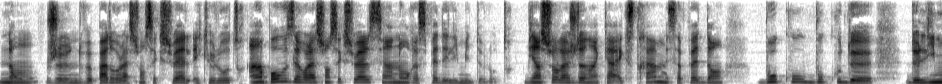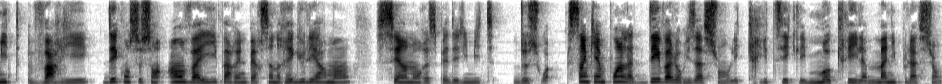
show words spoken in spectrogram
non, je ne veux pas de relation sexuelle et que l'autre impose des relations sexuelles, c'est un non-respect des limites de l'autre. Bien sûr, là, je donne un cas extrême, mais ça peut être dans beaucoup, beaucoup de limites variées. Dès qu'on se sent envahi par une personne régulièrement, c'est un non-respect des limites de soi. Cinquième point, la dévalorisation, les critiques, les moqueries, la manipulation.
